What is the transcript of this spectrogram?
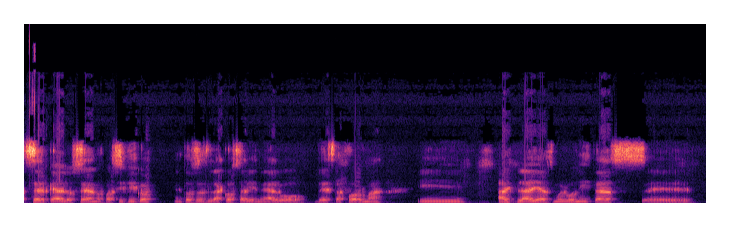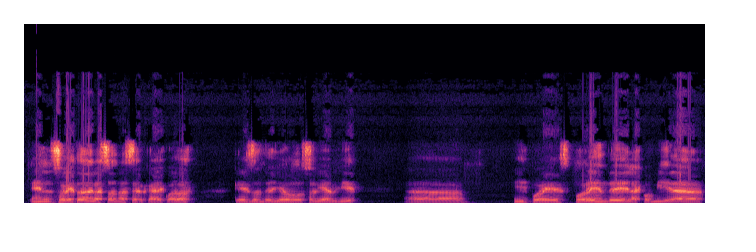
cerca del Océano Pacífico, entonces la costa viene algo de esta forma y hay playas muy bonitas, eh, sobre todo en la zona cerca de Ecuador, que es donde yo solía vivir. Ah, y pues por ende la comida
